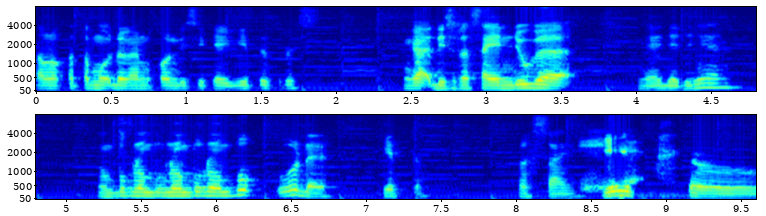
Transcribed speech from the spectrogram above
kalau ketemu dengan kondisi kayak gitu terus nggak diselesain juga. Ya jadinya numpuk numpuk numpuk numpuk udah gitu. Selesai. Iya. gitu.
